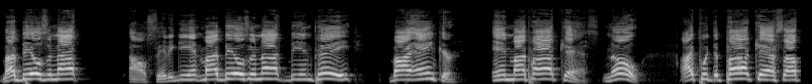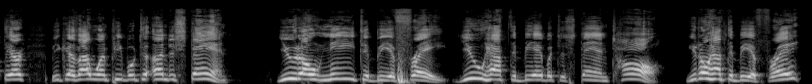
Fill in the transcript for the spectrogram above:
My bills are not, I'll say it again, my bills are not being paid by Anchor in my podcast. No, I put the podcast out there because I want people to understand. You don't need to be afraid. You have to be able to stand tall. You don't have to be afraid.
